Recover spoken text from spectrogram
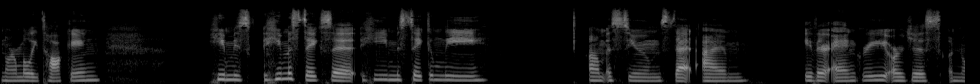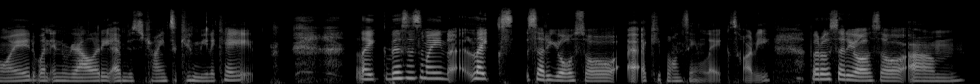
normally talking, he mis- he mistakes it. He mistakenly um, assumes that I'm either angry or just annoyed when in reality I'm just trying to communicate. like this is my like seryoso. I keep on saying like sorry, pero seryoso. Um,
